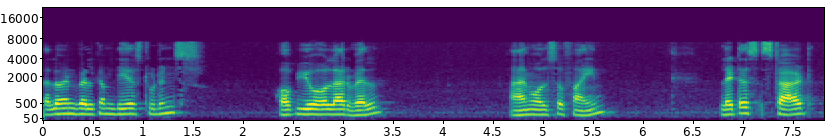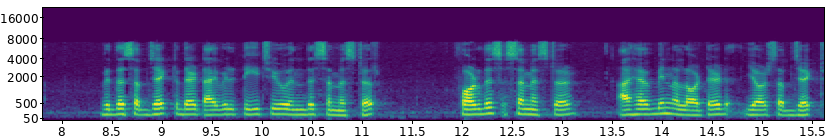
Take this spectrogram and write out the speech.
Hello and welcome dear students. Hope you all are well. I am also fine. Let us start with the subject that I will teach you in this semester. For this semester, I have been allotted your subject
